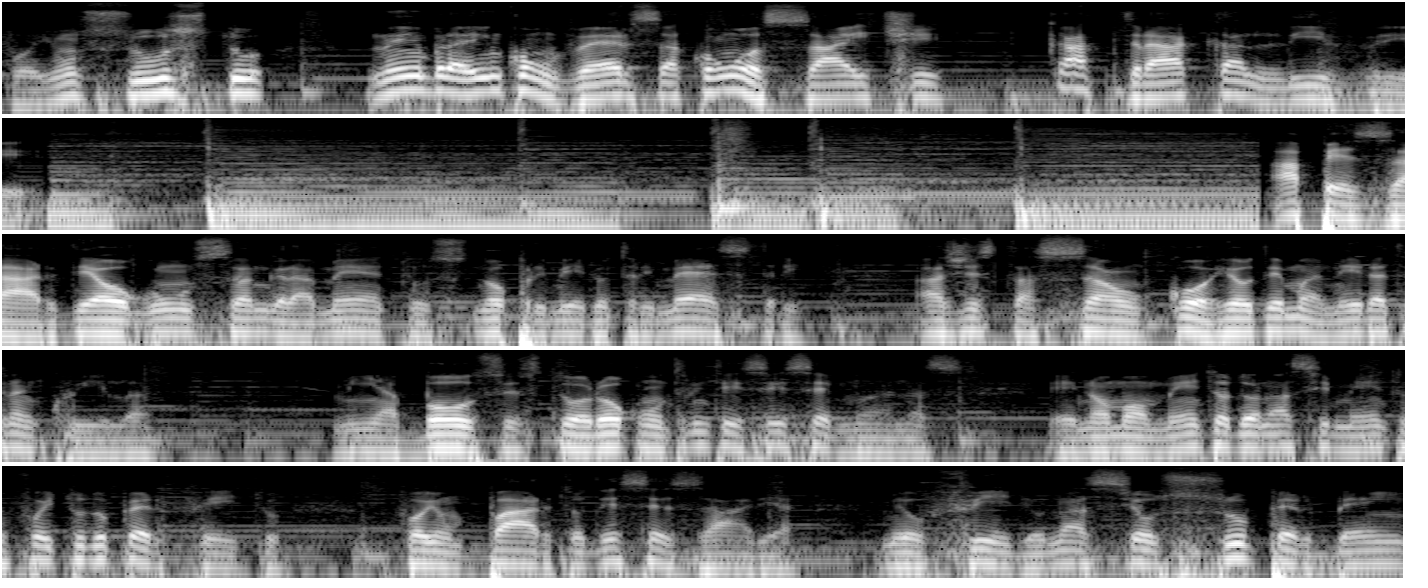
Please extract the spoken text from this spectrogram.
Foi um susto, lembra em conversa com o site Catraca Livre. Apesar de alguns sangramentos no primeiro trimestre, a gestação correu de maneira tranquila. Minha bolsa estourou com 36 semanas e no momento do nascimento foi tudo perfeito. Foi um parto de cesárea. Meu filho nasceu super bem,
